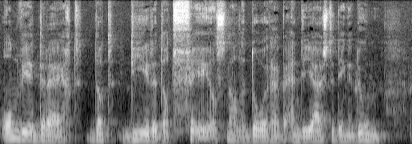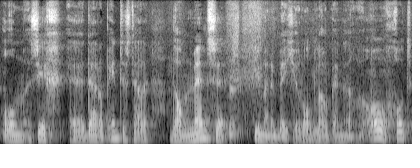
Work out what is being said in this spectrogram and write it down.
onweer dreigt, dat dieren dat veel sneller doorhebben en de juiste dingen doen om zich uh, daarop in te stellen, dan mensen die maar een beetje rondlopen en dan, oh god,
